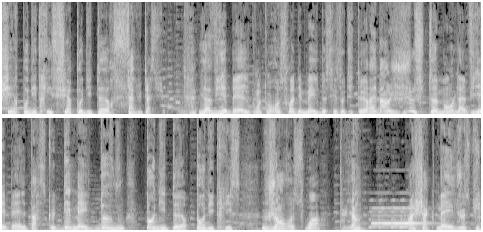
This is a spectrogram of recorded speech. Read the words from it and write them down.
Chères poditrices, chers poditeurs, salutations. La vie est belle quand on reçoit des mails de ses auditeurs. Eh ben justement, la vie est belle parce que des mails de vous, poditeurs, poditrices, j'en reçois plein. À chaque mail, je suis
